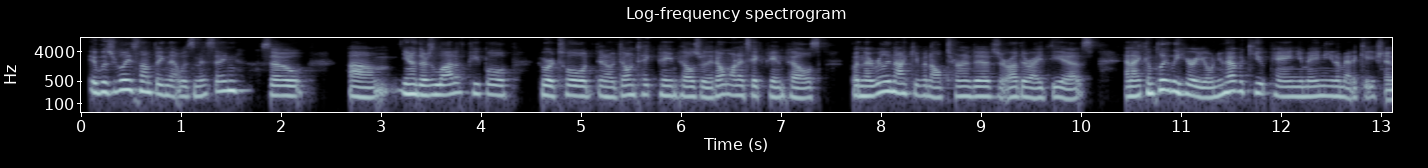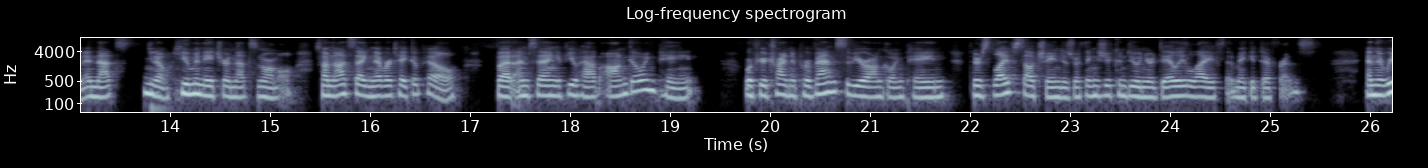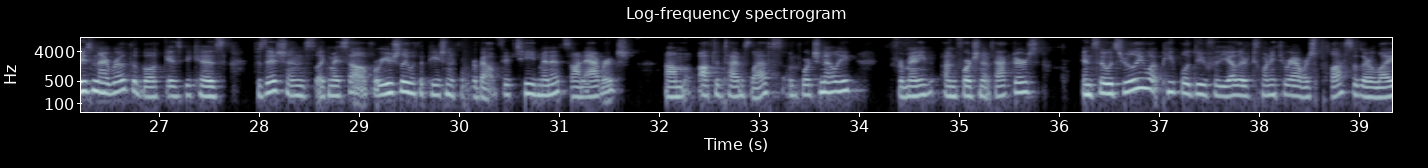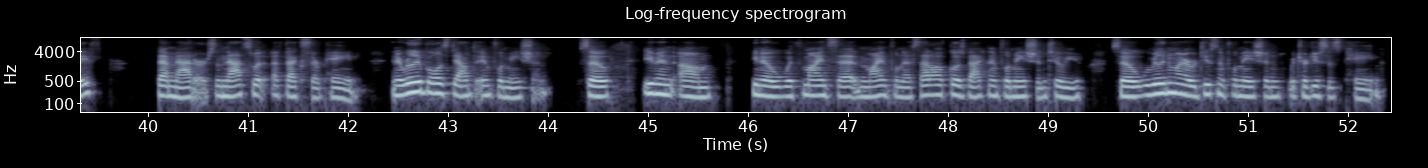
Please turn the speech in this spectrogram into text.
it was really something that was missing. So, um, you know, there's a lot of people who are told, you know, don't take pain pills or they don't want to take pain pills, but they're really not given alternatives or other ideas. And I completely hear you. When you have acute pain, you may need a medication, and that's, you know, human nature and that's normal. So I'm not saying never take a pill, but I'm saying if you have ongoing pain, or if you're trying to prevent severe ongoing pain, there's lifestyle changes or things you can do in your daily life that make a difference. And the reason I wrote the book is because physicians like myself, we're usually with a patient for about 15 minutes on average, um, oftentimes less, unfortunately, for many unfortunate factors. And so it's really what people do for the other 23 hours plus of their life that matters. And that's what affects their pain. And it really boils down to inflammation. So even, um, you know, with mindset and mindfulness, that all goes back to inflammation too. You so we really want to reduce inflammation, which reduces pain.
